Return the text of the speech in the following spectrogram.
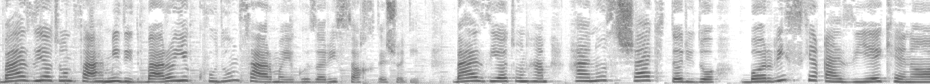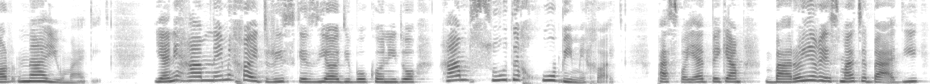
بعضیاتون فهمیدید برای کدوم سرمایه گذاری ساخته شدید. بعضیاتون هم هنوز شک دارید و با ریسک قضیه کنار نیومدید. یعنی هم نمی‌خواید ریسک زیادی بکنید و هم سود خوبی می‌خواید. پس باید بگم برای قسمت بعدی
